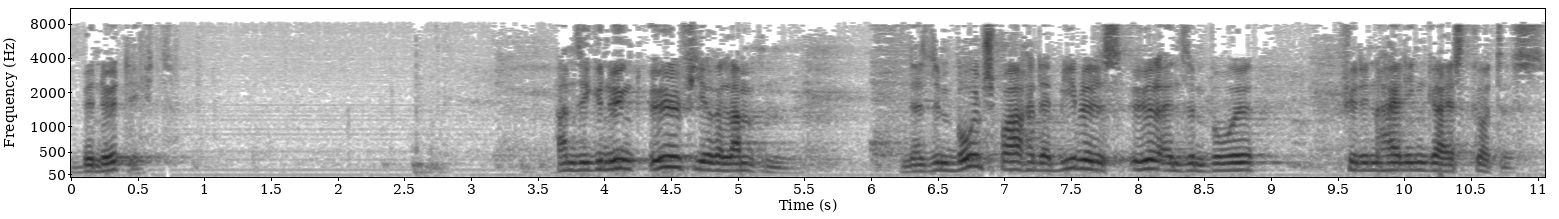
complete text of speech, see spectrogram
benötigt. Haben Sie genügend Öl für Ihre Lampen? In der Symbolsprache der Bibel ist Öl ein Symbol für den Heiligen Geist Gottes.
